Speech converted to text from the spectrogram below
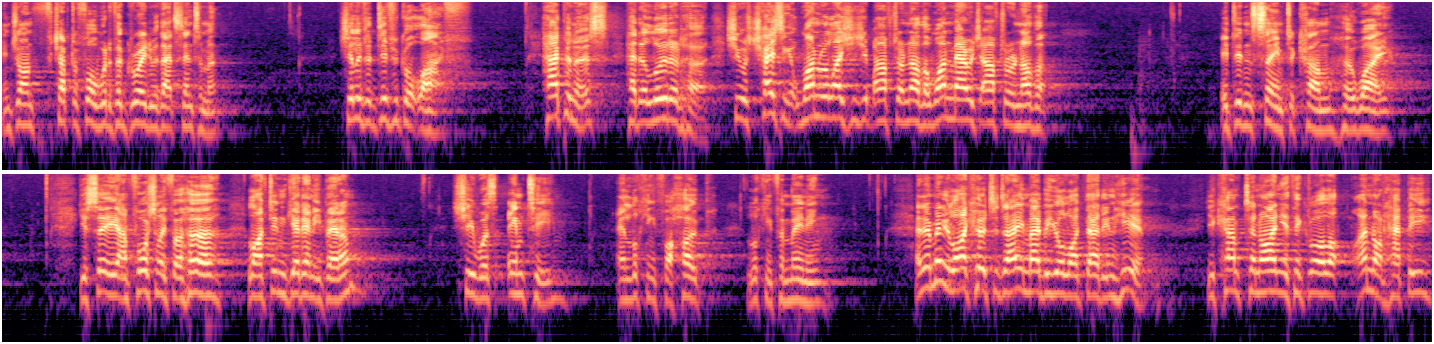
in John chapter 4 would have agreed with that sentiment. She lived a difficult life. Happiness had eluded her. She was chasing it, one relationship after another, one marriage after another. It didn't seem to come her way. You see, unfortunately for her, life didn't get any better. She was empty and looking for hope, looking for meaning. And there are many like her today. Maybe you're like that in here. You come tonight and you think, well, I'm not happy.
